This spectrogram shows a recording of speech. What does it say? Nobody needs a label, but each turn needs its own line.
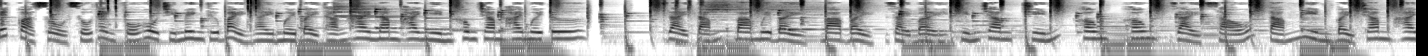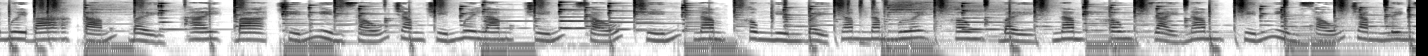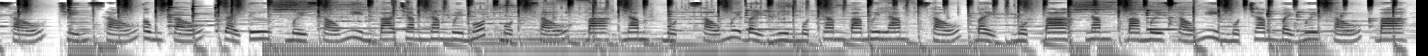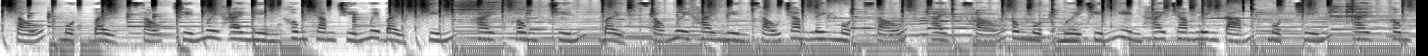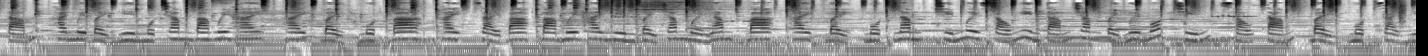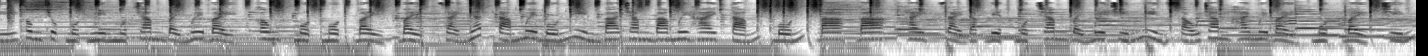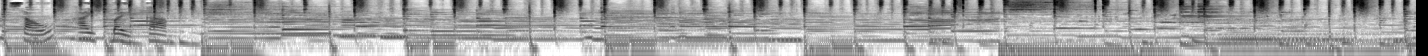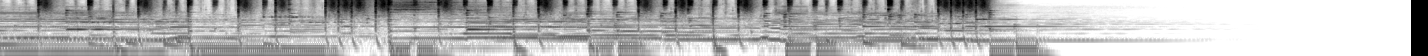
Kết quả sổ số thành phố Hồ Chí Minh thứ 7 ngày 17 tháng 2 năm 2024 Giải 8, 37, 37, giải 7, 900, 9, 0, 0, giải 6, 8723, 8, 7, 2, 3, 9695, 9, 6, 9, 5, 0750, 0, 7, 5, 0, giải 5, 9606, 96, 06, giải 4, 16351, 16, 3, 5, 16, 17135, 6, 7, 13, 5, 36176, 3, 6, 17, 6, 92097, 9, 2, 0, 9, 7, 62601, 6, 2, 6, 01, 19208, 19, 2, 08, 27132, 2, 7, 13, 2, giải 3, 32715, 3, 2, 7, 15, 96871, 9, 6, 8, 7, 1, giải nhí không trục 1177, 0, 117, 7, giải nhất 84.332.8433.2 giải đặc biệt 179627, 179, 6, 2, 7, cảm.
